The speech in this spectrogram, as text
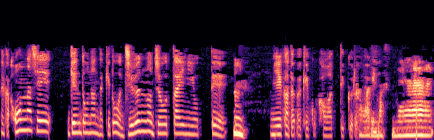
なんか同じ言動なんだけど、自分の状態によってうえ方が結構変わってくる。変わりますね。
